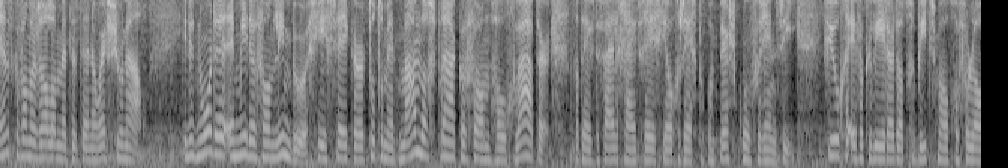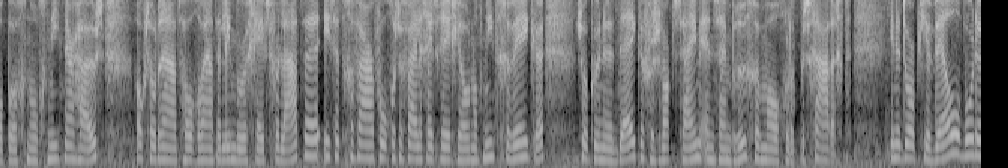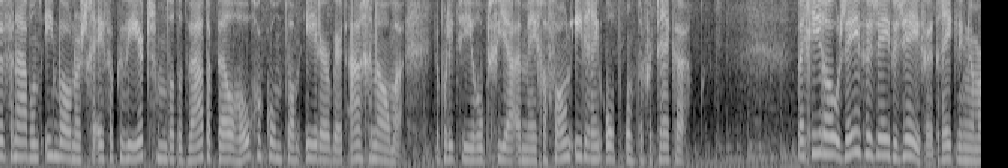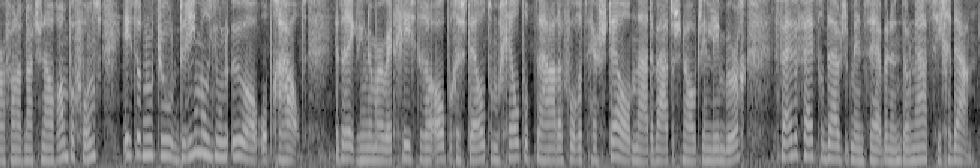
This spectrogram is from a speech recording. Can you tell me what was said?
Renske van der Zallen met het NOS Journaal. In het noorden en midden van Limburg is zeker tot en met maandag sprake van hoogwater. Dat heeft de veiligheidsregio gezegd op een persconferentie. Veel geëvacueerden uit dat gebied mogen voorlopig nog niet naar huis. Ook zodra het hoogwater Limburg heeft verlaten... is het gevaar volgens de veiligheidsregio nog niet geweken. Zo kunnen dijken verzwakt zijn en zijn bruggen mogelijk beschadigd. In het dorpje Wel worden vanavond inwoners geëvacueerd... omdat het waterpeil hoger komt dan eerder werd aangenomen. De politie roept via een megafoon iedereen op om te vertrekken. Bij Giro 777, het rekeningnummer van het Nationaal Rampenfonds... is tot nu toe 3 miljoen euro opgehaald. Het rekeningnummer werd gisteren opengesteld om geld op te halen... voor het herstel na de watersnood in Limburg. 55.000 mensen hebben een donatie gedaan.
